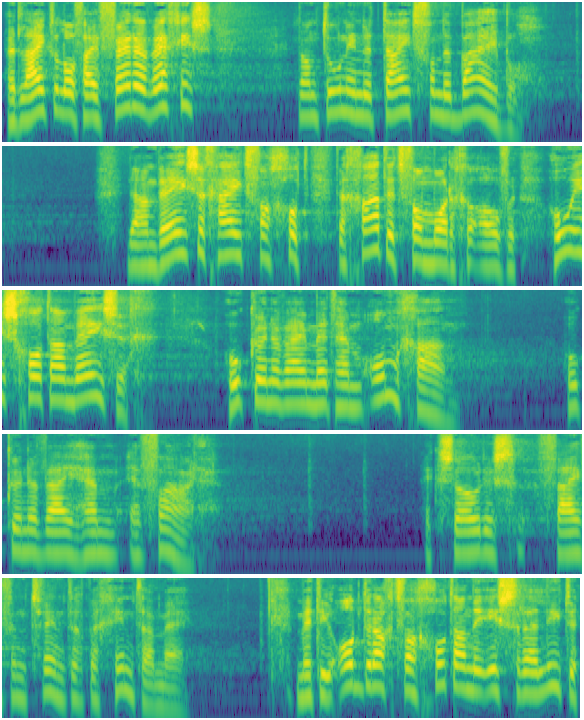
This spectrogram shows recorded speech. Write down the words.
Het lijkt wel of hij verder weg is dan toen in de tijd van de Bijbel. De aanwezigheid van God, daar gaat het vanmorgen over. Hoe is God aanwezig? Hoe kunnen wij met Hem omgaan? Hoe kunnen wij Hem ervaren? Exodus 25 begint daarmee. Met die opdracht van God aan de Israëlieten.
